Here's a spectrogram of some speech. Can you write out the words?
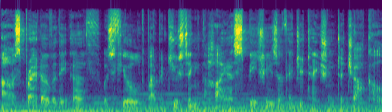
Our spread over the earth was fueled by reducing the higher species of vegetation to charcoal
